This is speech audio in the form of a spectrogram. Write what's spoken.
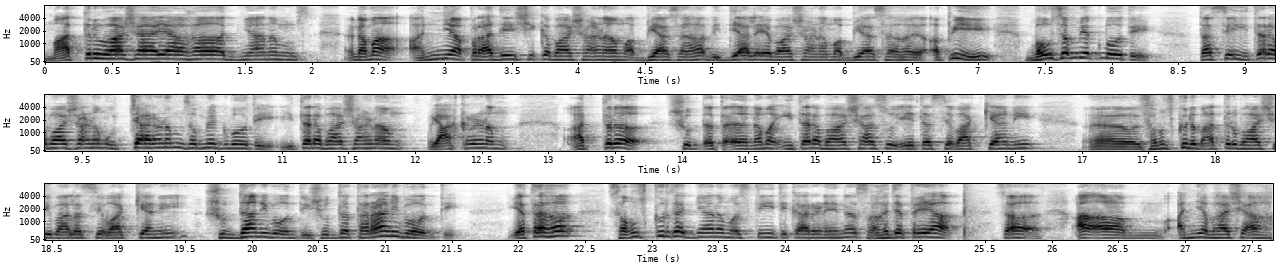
मातृभाषायाः ज्ञानं नाम अन्यप्रादेशिकभाषाणाम् अभ्यासः, विद्यालयभाषाणाम् अभ्यासः अपि बहु सम्यक् भवति। तस्य इतरभाषाणाम् उच्चारणं सम्यक् भवति। इतरभाषाणां व्याकरणम् अत्र शुद्ध नाम इतरभाषासु एतस्य वाक्यानि संस्कृतमातृभाषी बालस्य वाक्यानि शुद्धानि भवन्ति शुद्धतराणि भवन्ति। यतः संस्कृतज्ञानमस्ति इति कारणेन सहजतया स अन्यभाषाः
